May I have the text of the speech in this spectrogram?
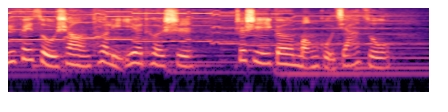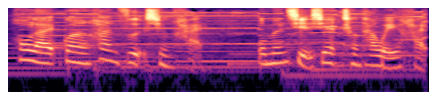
于妃祖上特里叶特氏，这是一个蒙古家族，后来冠汉字姓海，我们且先称她为海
